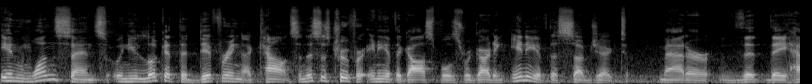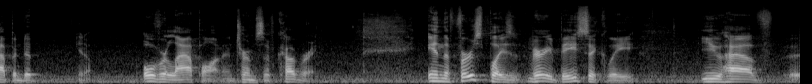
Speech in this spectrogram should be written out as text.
in one sense, when you look at the differing accounts, and this is true for any of the Gospels regarding any of the subject matter that they happen to, you know, overlap on in terms of covering. In the first place, very basically, you have uh,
